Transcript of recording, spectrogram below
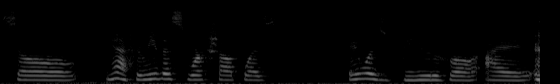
So yeah, for me, this workshop was, it was beautiful. I,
